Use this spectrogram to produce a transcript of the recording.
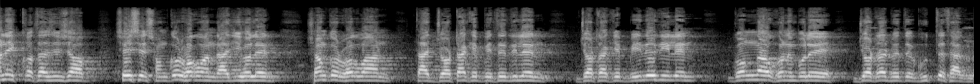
অনেক কথা সেসব। শেষে শঙ্কর ভগবান রাজি হলেন। শঙ্কর ভগবান তার জটাকে পেতে দিলেন, জটাকে বেঁধে নিলেন। গঙ্গা ওখানে বলে জটার ভেতরে ঘুরতে থাকল,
